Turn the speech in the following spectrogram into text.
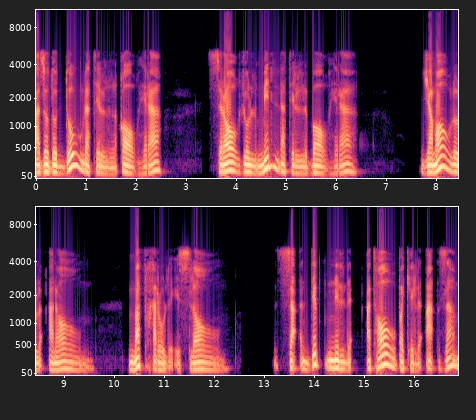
عزد الدولة القاهرة سراج الملة الباهرة. جمال الأنام مفخر الإسلام. سعد بن الأتابك الأعظم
